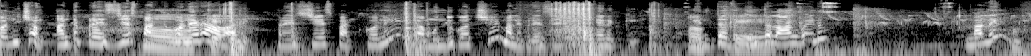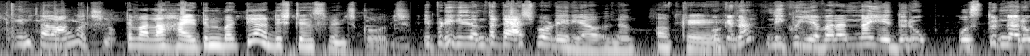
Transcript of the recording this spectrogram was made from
కొంచెం అంటే ప్రెస్ చేసి పట్టుకొని. రావాలి. ప్రెస్ చేసి పట్టుకొని ఇలా ముందుకు వచ్చి మళ్ళీ ప్రెస్ చేసి వెనక్కి. ఎంత. ఇంత లాంగ్ పోయినా మళ్ళీ ఇంత లాంగ్ వచ్చినాం. అంటే వాళ్ళ హైట్ని బట్టి ఆ డిస్టెన్స్ పెంచుకోవచ్చు. ఇప్పుడు ఇదంతా డాష్ బోర్డ్ ఏరియా అవునా ఓకే. ఓకేనా? నీకు ఎవరన్నా ఎదురు వస్తున్నారు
